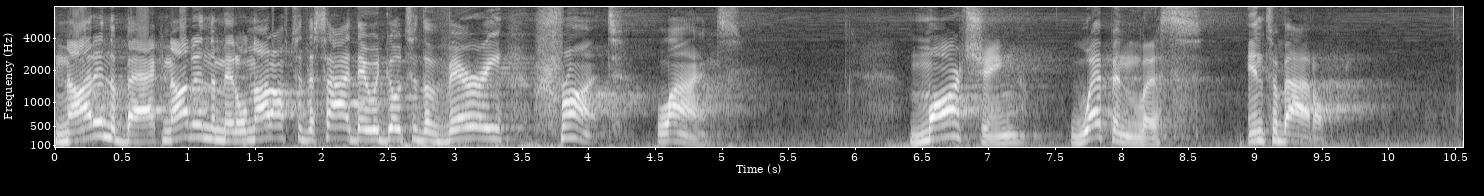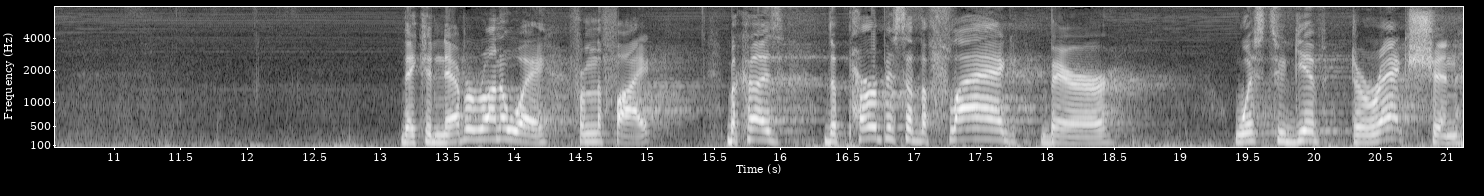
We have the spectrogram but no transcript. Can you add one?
not in the back, not in the middle, not off to the side, they would go to the very front lines, marching weaponless into battle. They could never run away from the fight because the purpose of the flag bearer was to give direction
